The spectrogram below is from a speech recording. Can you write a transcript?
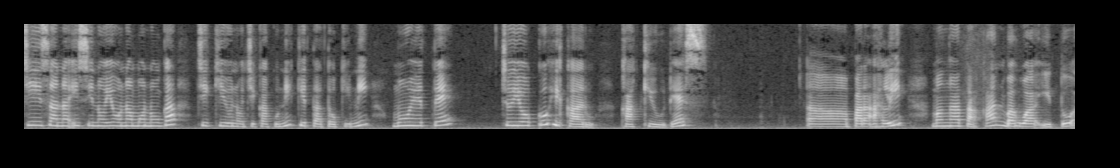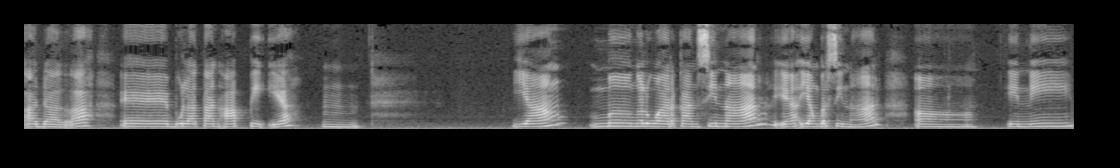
Chisana isi no yona mono ga chikyu no chikaku ni kita toki ni moete tsuyoku hikaru. Kakyu des. Uh, para ahli mengatakan bahwa itu adalah eh, bulatan api ya. Hmm, yang mengeluarkan sinar ya yang bersinar uh, ini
